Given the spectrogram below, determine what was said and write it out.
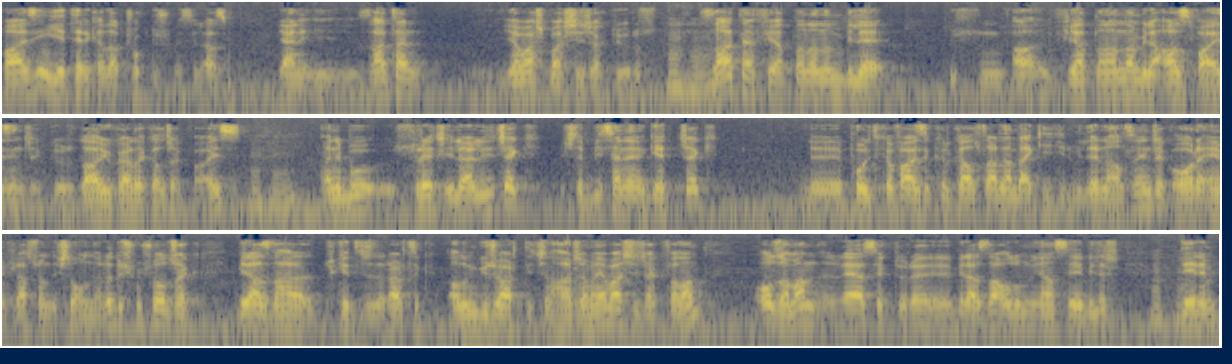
Faizin yeteri kadar çok düşmesi lazım. Yani e, zaten yavaş başlayacak diyoruz. Zaten fiyatlananın bile üstün fiyatlanandan bile az faiz inecek diyoruz. Daha yukarıda kalacak faiz. Hani bu süreç ilerleyecek. İşte bir sene geçecek. E, politika faizi 46'lardan belki 20'lerin altına inecek. O ara enflasyon da işte onlara düşmüş olacak. Biraz daha tüketiciler artık alım gücü arttığı için harcamaya başlayacak falan. O zaman reel sektöre e, biraz daha olumlu yansıyabilir derim.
